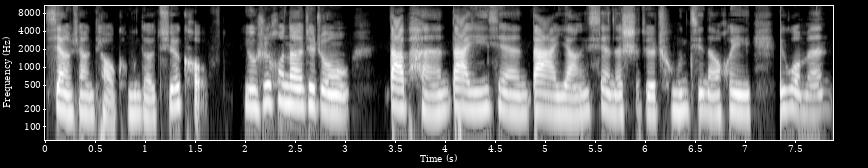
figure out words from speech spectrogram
向上挑空的缺口。有时候呢，这种大盘大阴线、大阳线的视觉冲击呢，会给我们。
